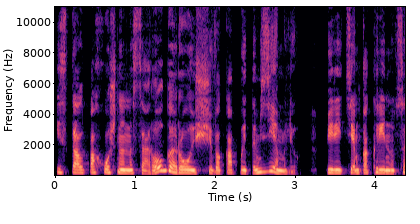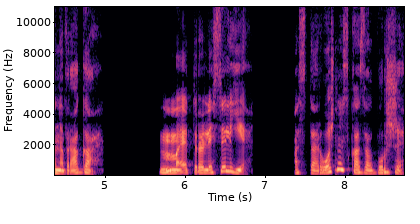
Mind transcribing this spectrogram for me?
и стал похож на носорога, роющего копытом землю, перед тем, как ринуться на врага. «Мэтр Леселье!» — осторожно сказал Бурже.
